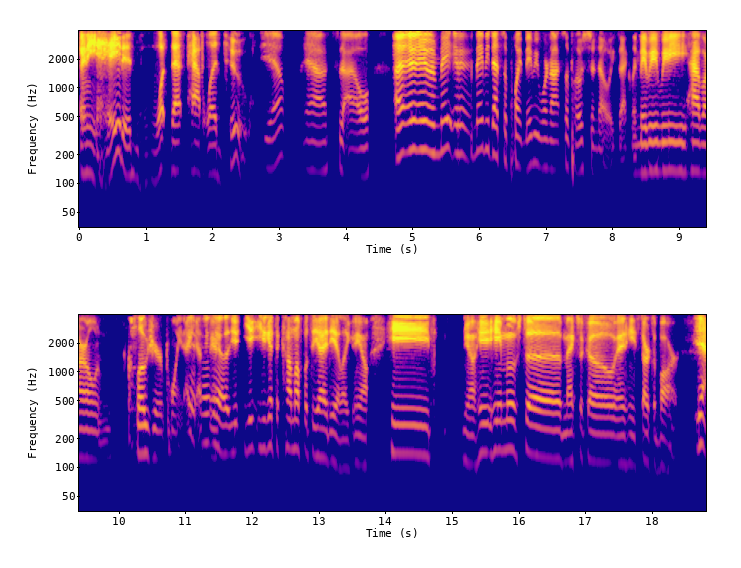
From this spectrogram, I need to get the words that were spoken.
and he hated what that path led to? Yep. Yeah. So. And, and may, and maybe that's the point. Maybe we're not supposed to know exactly. Maybe we have our own closure point. I guess. Yeah, yeah, you, you you get to come up with the idea, like you know, he, you know, he he moves to Mexico and he starts a bar. Yeah.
